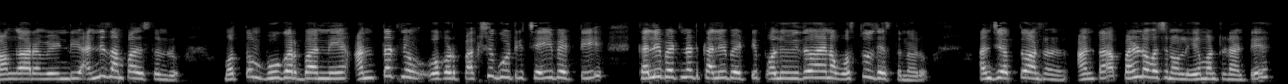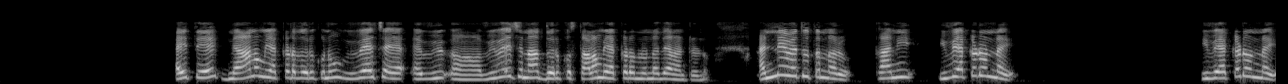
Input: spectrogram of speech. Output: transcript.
బంగారం వెండి అన్ని సంపాదిస్తుండ్రు. మొత్తం భూగర్భాన్ని అంతటిని ఒకడు పక్షి గూటికి చేయి పెట్టి కలిపెట్టినట్టు కలిపెట్టి పలు విధమైన వస్తువులు తెస్తున్నారు. అని చెప్తూ అంటున్నాడు. అంట పన్నెండవ వచనంలో ఏమంటాడంటే అయితే జ్ఞానం ఎక్కడ దొరుకును? వివేచ వివేచన దొరుకు స్థలం ఎక్కడ ఉన్నది అని అంటాడు. అన్నీ వెతుకుతున్నారు కానీ ఇవి ఎక్కడున్నాయి? ఇవి ఎక్కడున్నాయి?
